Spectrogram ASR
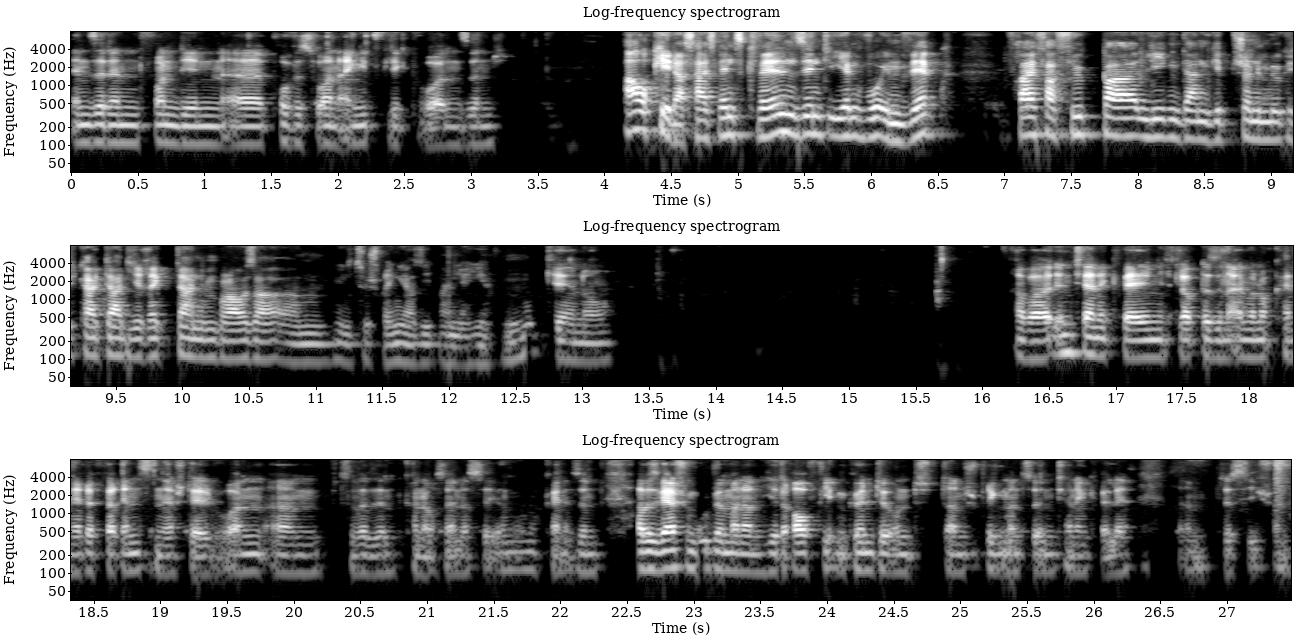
Wenn sie denn von den äh, Professoren eingepflegt worden sind. Ah, okay, das heißt, wenn es Quellen sind, die irgendwo im Web frei verfügbar liegen, dann gibt es schon eine Möglichkeit, da direkt dann im Browser ähm, hinzuspringen. Ja, sieht man ja hier. Mhm. Genau. Aber interne Quellen, ich glaube, da sind einfach noch keine Referenzen erstellt worden. Ähm, beziehungsweise kann auch sein, dass da irgendwo noch keine sind. Aber es wäre schon gut, wenn man dann hier draufklicken könnte und dann springt man zur internen Quelle. Ähm, das sehe ich schon.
